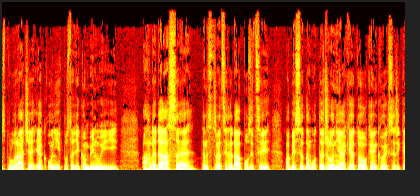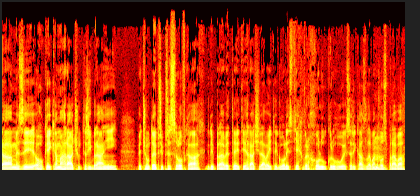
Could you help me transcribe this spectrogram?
spoluhráče, jak oni v podstatě kombinují a hledá se, ten střelec si hledá pozici, aby se tam otevřelo nějaké to okénko, jak se říká, mezi hokejkama hráčů, kteří brání. Většinou to je při přesilovkách, kdy právě ty, ty hráči dávají ty góly z těch vrcholů kruhu, jak se říká, zleva hmm. nebo zprava.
